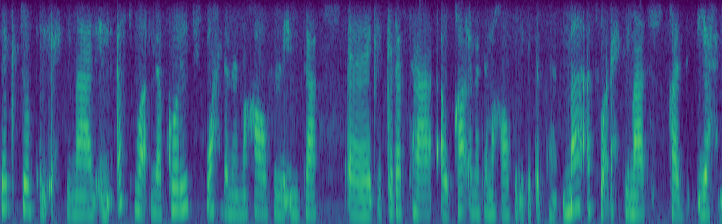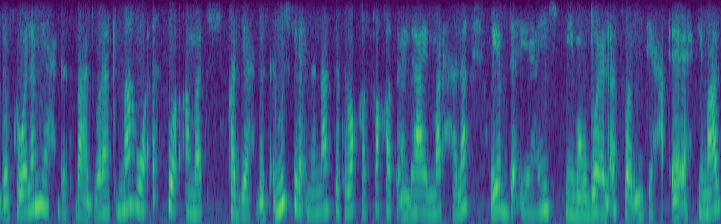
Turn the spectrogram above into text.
تكتب الاحتمال الاسوا لكل واحدة من المخاوف اللي أنت آه، كتبتها أو قائمة المخاوف اللي كتبتها. ما أسوأ احتمال قد يحدث. هو لم يحدث بعد ولكن ما هو أسوأ أمر قد يحدث. المشكلة إن الناس تتوقف فقط عند هاي المرحلة ويبدأ يعيش في موضوع الأسوأ احتمال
